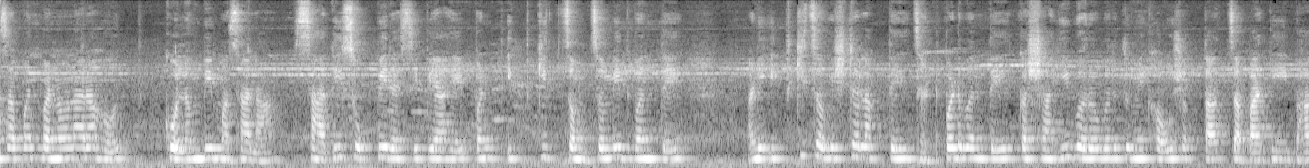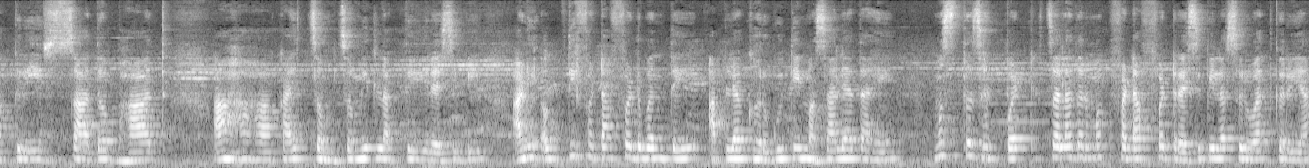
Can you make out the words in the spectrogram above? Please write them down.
आज आपण बनवणार आहोत कोलंबी मसाला. साधी सोपी रेसिपी आहे पण इतकी चमचमीत बनते आणि इतकी चविष्ट लागते झटपट बनते. कशाही बरोबर तुम्ही खाऊ शकता. चपाती भाकरी साधं भात. आहा हा काय चमचमीत लागते ही रेसिपी आणि अगदी फटाफट बनते. आपल्या घरगुती मसाल्यात आहे. मस्त झटपट. चला तर मग फटाफट रेसिपीला सुरुवात करूया.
